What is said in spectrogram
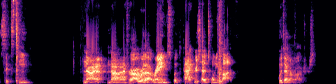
16. Now, I, now I forgot where that ranks, but the Packers had 25 with Aaron Rodgers.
